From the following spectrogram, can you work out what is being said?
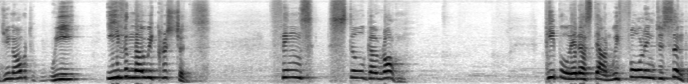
Do you know what? We, even though we're Christians, things still go wrong. People let us down. We fall into sin.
